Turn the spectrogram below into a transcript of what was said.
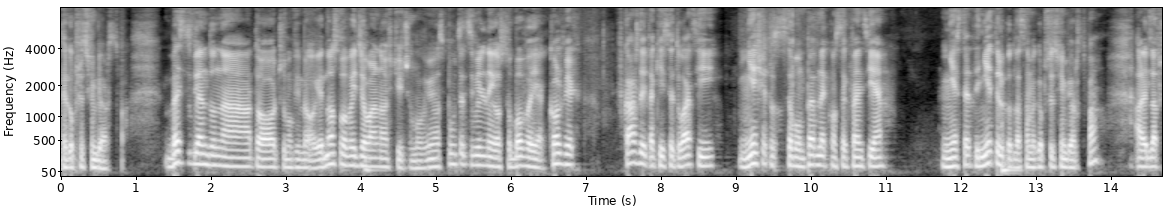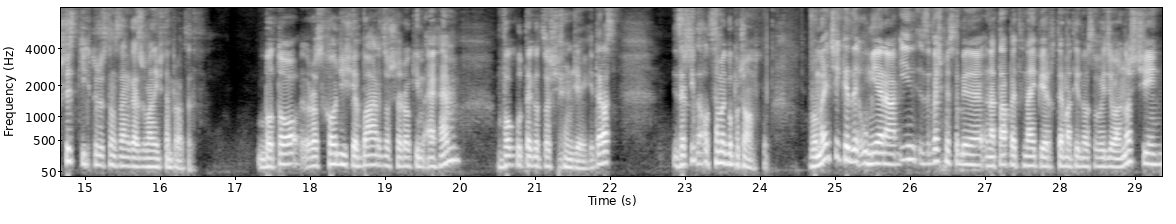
tego przedsiębiorstwa. Bez względu na to, czy mówimy o jednoosobowej działalności, czy mówimy o spółce cywilnej, osobowej, jakkolwiek, w każdej takiej sytuacji niesie to ze sobą pewne konsekwencje, niestety nie tylko dla samego przedsiębiorstwa, ale dla wszystkich, którzy są zaangażowani w ten proces. Bo to rozchodzi się bardzo szerokim echem wokół tego, co się dzieje. I teraz zacznijmy od samego początku. W momencie, kiedy umiera, i weźmy sobie na tapet najpierw temat jednoosobowej działalności,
